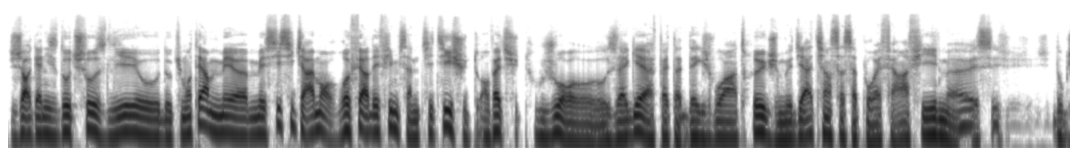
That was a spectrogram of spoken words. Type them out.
j'organise d'autres choses liées au documentaire, mais, euh, mais si, si, carrément, refaire des films, ça me titille. Je suis, en fait, je suis toujours aux aguets. En fait, dès que je vois un truc, je me dis, ah tiens, ça, ça pourrait faire un film. Euh, donc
